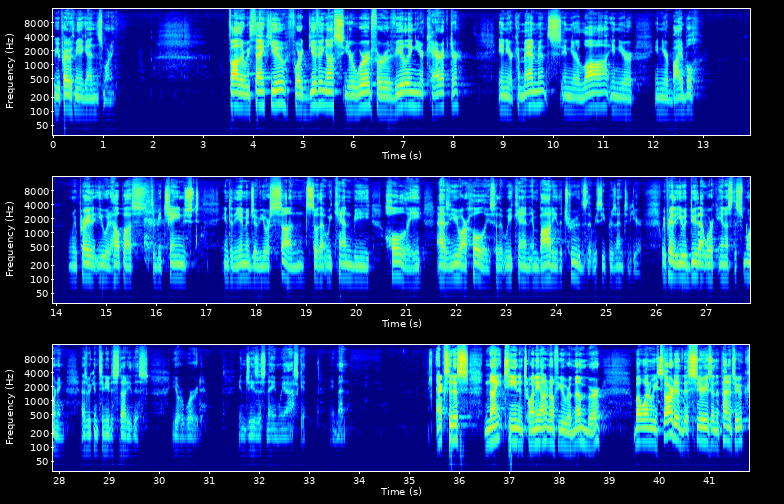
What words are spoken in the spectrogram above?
Will you pray with me again this morning? Father, we thank you for giving us your word, for revealing your character in your commandments, in your law, in your, in your Bible. And we pray that you would help us to be changed into the image of your Son so that we can be holy as you are holy, so that we can embody the truths that we see presented here. We pray that you would do that work in us this morning as we continue to study this, your word. In Jesus' name we ask it. Amen. Exodus 19 and 20. I don't know if you remember, but when we started this series in the Pentateuch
